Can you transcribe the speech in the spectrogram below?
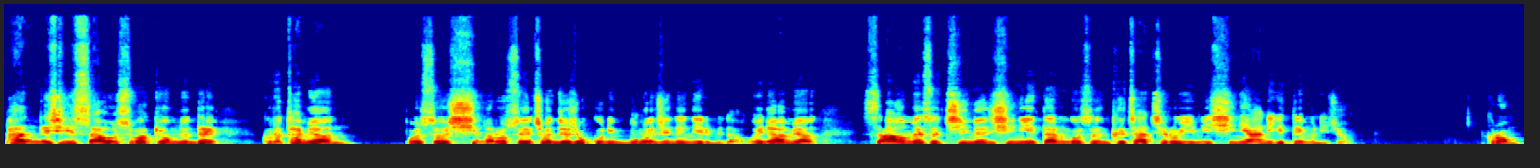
반드시 싸울 수밖에 없는데 그렇다면 벌써 신으로서의 전제 조건이 무너지는 일입니다. 왜냐하면 싸움에서 지는 신이 있다는 것은 그 자체로 이미 신이 아니기 때문이죠. 그럼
